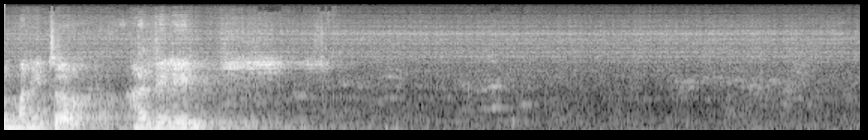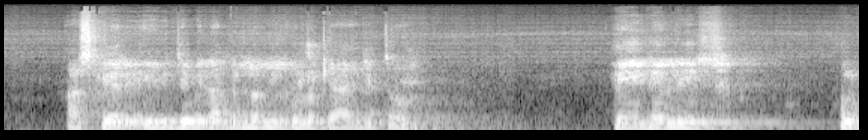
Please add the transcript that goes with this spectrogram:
সম্মানিত হাজিরিন। আজকের এই যে মিলাদুল্নবী উপলক্ষে আয়োজিত এই র্যালির পূর্ব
